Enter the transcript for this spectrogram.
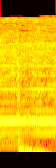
Yeah.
